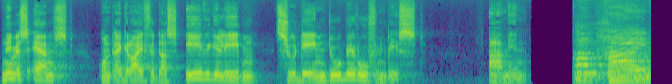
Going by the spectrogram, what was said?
Nimm es ernst und ergreife das ewige Leben, zu dem du berufen bist. Amen. Komm heim,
